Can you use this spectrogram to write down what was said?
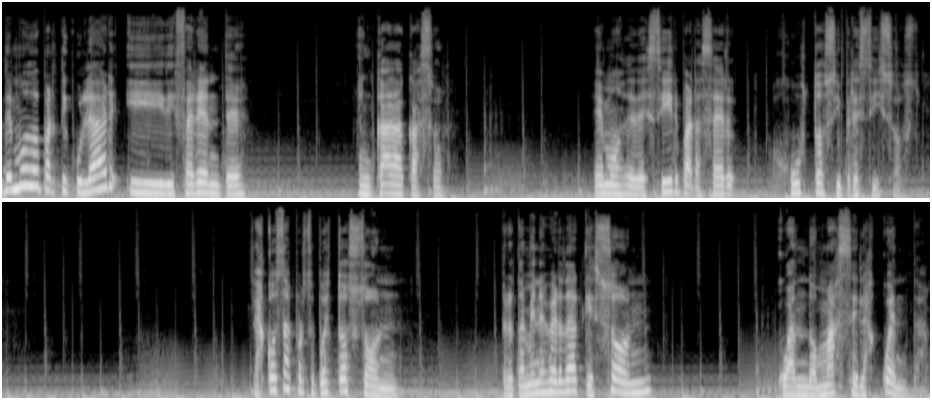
De modo particular y diferente en cada caso. Hemos de decir para ser justos y precisos. Las cosas por supuesto son, pero también es verdad que son cuando más se las cuenta.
